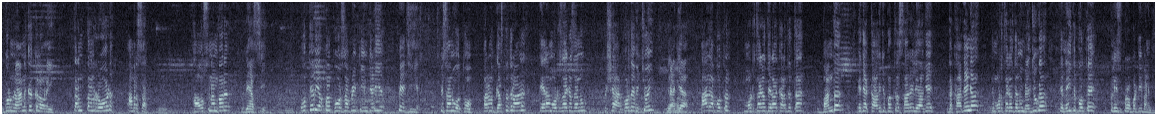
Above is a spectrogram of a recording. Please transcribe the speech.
Guru Nanak colony Tarn Taran road Amritsar. House number 82 ਉੱਥੇ ਵੀ ਆਪਾਂ ਫੋਰਸ ਆਪਣੀ ਟੀਮ ਜਿਹੜੀ ਹੈ ਭੇਜੀ ਹੈ ਕਿ ਸਾਨੂੰ ਉੱਥੋਂ। ਪਰ ਹੁਣ ਗਸਤ ਦੌਰਾਨ ਤੇਰਾ ਮੋਟਰਸਾਈਕਲ ਸਾਨੂੰ ਹੁਸ਼ਿਆਰਪੁਰ ਦੇ ਵਿੱਚੋਂ ਹੀ ਮਿਲ ਗਿਆ। ਆਹ ਲੈ ਪੁੱਤ ਮੋਟਰਸਾਈਕਲ ਤੇਰਾ ਕਰ ਦਿੱਤਾ ਬੰਦ। ਇਹਦੇ ਕਾਗਜ਼ ਪੱਤਰ ਸਾਰੇ ਲਿਆ ਕੇ ਦਿਖਾ ਦੇਗਾ ਤੇ ਮੋਟਰਸਾਈਕਲ ਤੈਨੂੰ ਮਿਲ ਜੂਗਾ ਤੇ ਨਹੀਂ ਤੇ ਪੋਤੇ ਪੁਲਿਸ ਪ੍ਰਾਪਰਟੀ ਬਣ ਗਈ।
